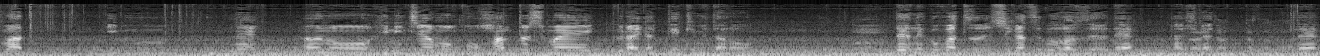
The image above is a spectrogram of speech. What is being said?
まあいねあの日にちはもうこう半年前ぐらいだっけ決めたの。うん。だよね。5月4月5月だよね。確かぐらいだったかな。ね。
